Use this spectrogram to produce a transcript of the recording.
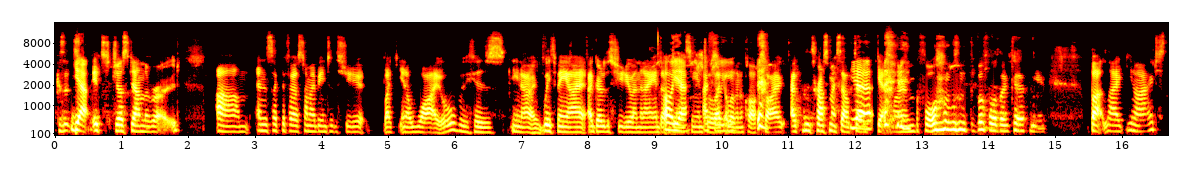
because it's Yeah. it's just down the road. Um, and it's like the first time I've been to the studio like in a while because you know with me I, I go to the studio and then I end up Oh, dancing I until like you. eleven o'clock. So I I couldn't trust myself Yeah. to get home before before the curfew. But like you know I just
